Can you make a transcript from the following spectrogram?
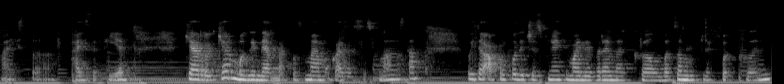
hai să, hai să fie. Chiar, chiar mă gândeam dacă o să mai am ocazia să spun asta. Uite, apropo de ce spuneai mai devreme că învățăm lucrurile făcând,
